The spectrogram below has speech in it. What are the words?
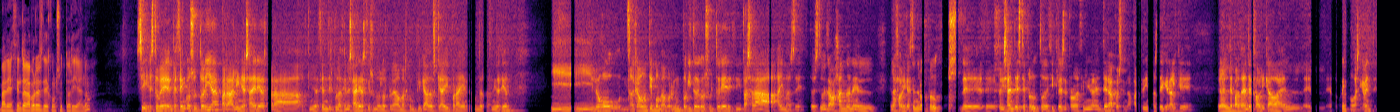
Vale, haciendo labores de consultoría, ¿no? Sí, estuve, empecé en consultoría para líneas aéreas, para optimización de tripulaciones aéreas, que es uno de los problemas más complicados que hay por ahí en el mundo de la optimización. Y, luego, al cabo de un tiempo, me aburrí un poquito de consultoría y decidí pasar a, I Entonces estuve trabajando en, el, en, la fabricación de los productos, de, precisamente este producto de Ciples, de programación lineal entera, pues en la parte de I que era el que era el departamento que fabricaba el, el algoritmo, básicamente.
